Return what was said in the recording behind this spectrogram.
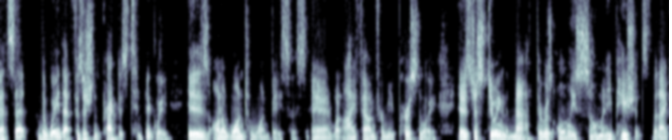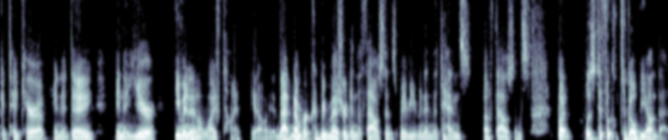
That said, the way that physicians practice typically is on a one to one basis. And what I found for me personally is just doing the math, there was only so many patients that I could take care of in a day, in a year, even in a lifetime. You know, that number could be measured in the thousands, maybe even in the tens of thousands, but was difficult to go beyond that.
